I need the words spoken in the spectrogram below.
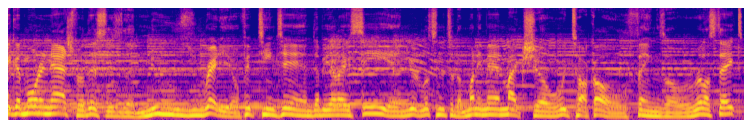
Hey, good morning, Nashville. This is the News Radio 1510 WLAC, and you're listening to the Money Man Mike Show, where we talk all things real estate.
